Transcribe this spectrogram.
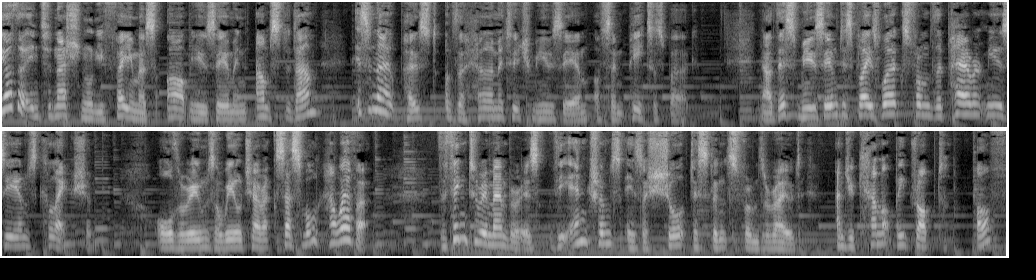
The other internationally famous art museum in Amsterdam is an outpost of the Hermitage Museum of St. Petersburg. Now, this museum displays works from the parent museum's collection. All the rooms are wheelchair accessible, however, the thing to remember is the entrance is a short distance from the road and you cannot be dropped off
